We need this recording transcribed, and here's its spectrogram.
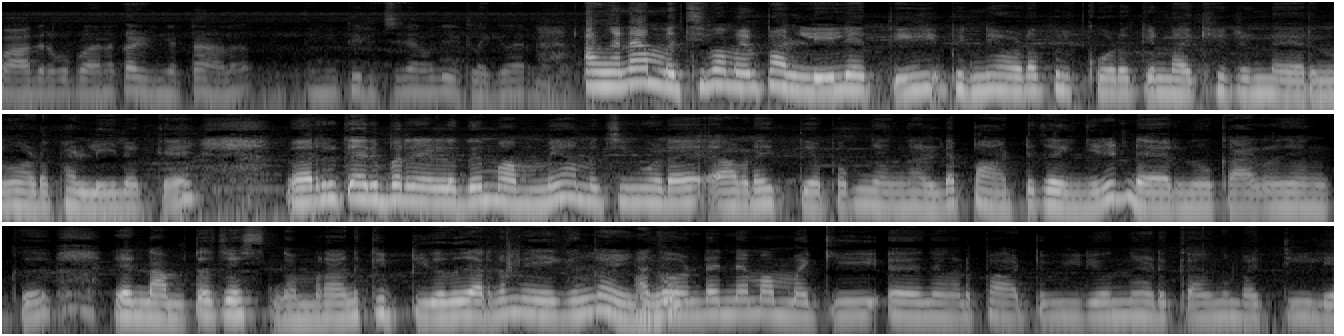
പാതിര കുർബാന കഴിഞ്ഞിട്ടാണ് ഇനി തിരിച്ച് ഞങ്ങൾ വീട്ടിലേക്ക് വരുന്നത്. അങ്ങനെ അമ്മച്ചി അമ്മയും പള്ളിയിലെത്തി. പിന്നെ അവിടെ പുൽക്കൂടൊക്കെ ഉണ്ടാക്കിയിട്ടുണ്ടായിരുന്നു അവിടെ പള്ളിയിലൊക്കെ. വേറൊരു കാര്യം പറയാനുള്ളത് മമ്മയും അമ്മച്ചിയും കൂടെ അവിടെ എത്തിയപ്പം ഞങ്ങളുടെ പാട്ട് കഴിഞ്ഞിട്ടുണ്ടായിരുന്നു. കാരണം ഞങ്ങൾക്ക് രണ്ടാമത്തെ ചെസ്റ്റ് നമ്പറാണ് കിട്ടിയത്. കാരണം വേഗം കഴിഞ്ഞു. അതുകൊണ്ട് തന്നെ മമ്മയ്ക്ക് ഞങ്ങളുടെ പാട്ട് വീഡിയോ ഒന്നും എടുക്കാനൊന്നും പറ്റിയില്ല.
